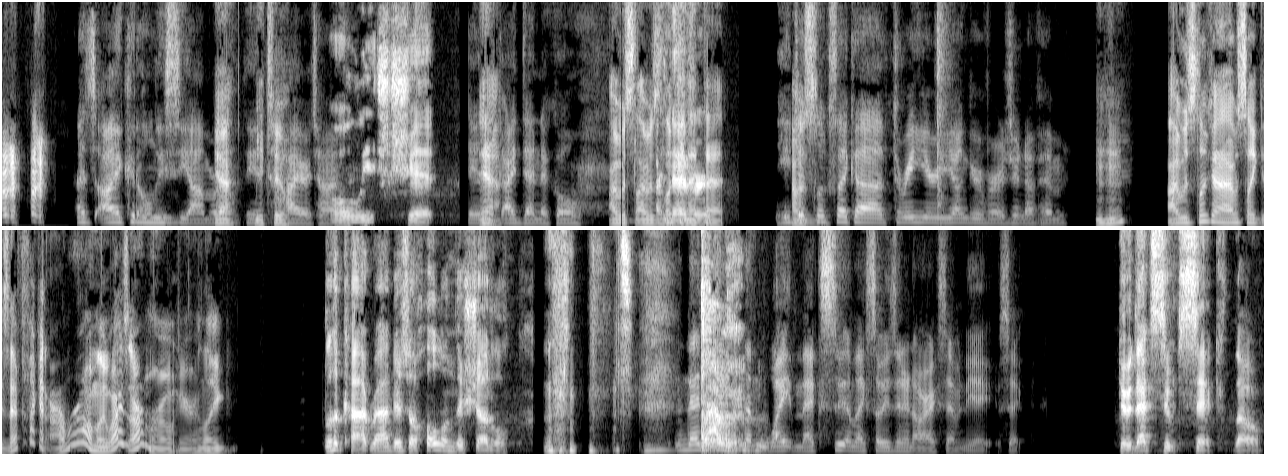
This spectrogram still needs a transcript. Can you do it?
As I could only see Amuro Yeah, the me too. entire time. Holy shit! they Yeah. look identical. I was I was I looking never- at that. He I just was- looks like a three-year younger version of him. hmm I was looking. I was like, "Is that fucking Amuro?" I'm like, "Why is Amuro here?" Like, Look, Hot Rod, there's a hole in the shuttle. And then he's in a white mech suit. I'm like, so he's in an RX-78. Sick. Dude, that suit's sick though.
